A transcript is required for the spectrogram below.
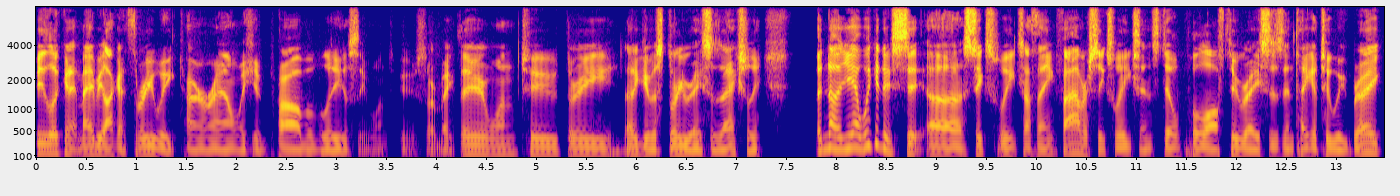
Be looking at maybe like a three week turnaround. We should probably let's see one, two, start back there. One, two, three. That'll give us three races actually. But no, yeah, we could do six, uh, six weeks, I think, five or six weeks, and still pull off two races and take a two week break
